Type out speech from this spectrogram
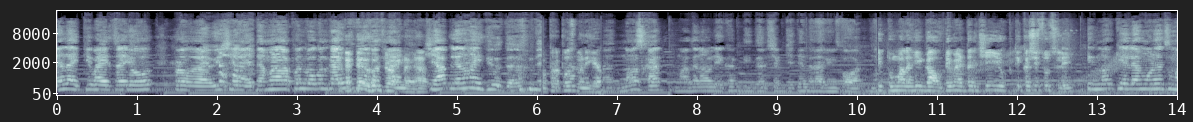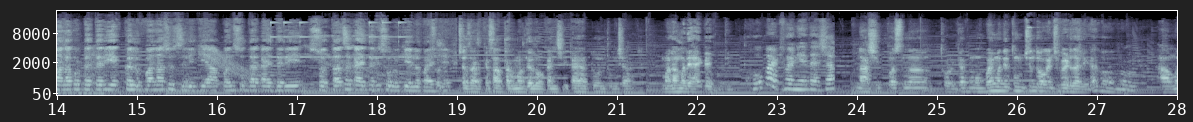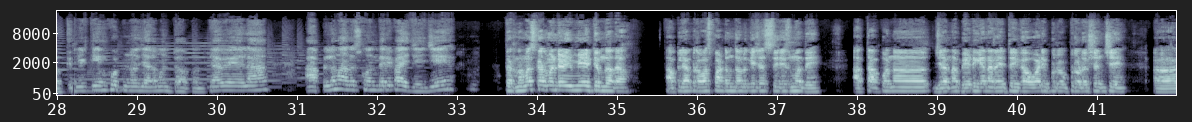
लायकी बाहेरचा प्र- विषय आहे. त्यामुळे आपण बघून काय उपयोग हा. आपल्याला माहिती होतं. प्रपोज नमस्कार माझं नाव लेखक दिग्दर्शक जितेंद्र अरविंद पवार. तुम्हाला ही गावठी मॅटरची युक्ती कशी सुचली? इग्नोर केल्यामुळेच मला कुठेतरी एक कल्पना सुचली की आपण सुद्धा काहीतरी स्वतःच काहीतरी सुरू केलं पाहिजे. तुमच्यासारख्या सातारमधल्या लोकांची काय आठवण तुमच्या मनामध्ये आहे का युक्ती खूप आठवणी आहेत अशा. नाशिकपासून थोडक्यात मुंबईमध्ये तुमची दोघांची भेट झाली का? हो. हा. मग ती आपली टीम फुटणं ज्याला म्हणतो आपण त्यावेळेला आपलं माणूस कोणतरी पाहिजे जे तर नमस्कार मंडळी मी एटीएम दादा. आपल्या प्रवास पाटण तालुक्याच्या सिरीजमध्ये आता आपण ज्यांना भेट घेणार आहे ते गाववाडी प्रो- प्रोडक्शनचे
